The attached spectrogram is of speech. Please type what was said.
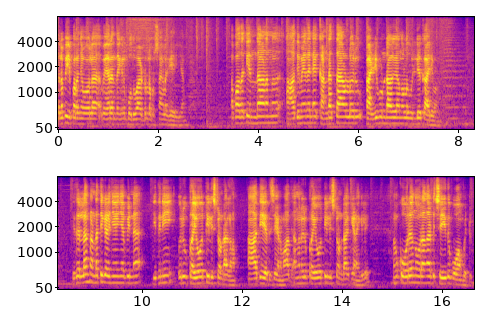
ചിലപ്പോൾ ഈ പറഞ്ഞ പോലെ വേറെ എന്തെങ്കിലും പൊതുവായിട്ടുള്ള പ്രശ്നങ്ങളൊക്കെ ആയിരിക്കാം. അപ്പോൾ അതൊക്കെ എന്താണെന്ന് ആദ്യമേ തന്നെ കണ്ടെത്താനുള്ളൊരു കഴിവുണ്ടാകുക എന്നുള്ളത് വലിയ കാര്യമാണ്. ഇതെല്ലാം കണ്ടെത്തി കഴിഞ്ഞ് കഴിഞ്ഞാൽ പിന്നെ ഇതിന് ഒരു പ്രയോറിറ്റി ലിസ്റ്റ് ഉണ്ടാക്കണം. ആദ്യം ഏത് ചെയ്യണം? ആദ്യം അങ്ങനെ ഒരു പ്രയോറിറ്റി ലിസ്റ്റ് ഉണ്ടാക്കുകയാണെങ്കിൽ നമുക്ക് ഓരോന്ന് ഓരോന്നായിട്ട് ചെയ്തു പോകാൻ പറ്റും.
